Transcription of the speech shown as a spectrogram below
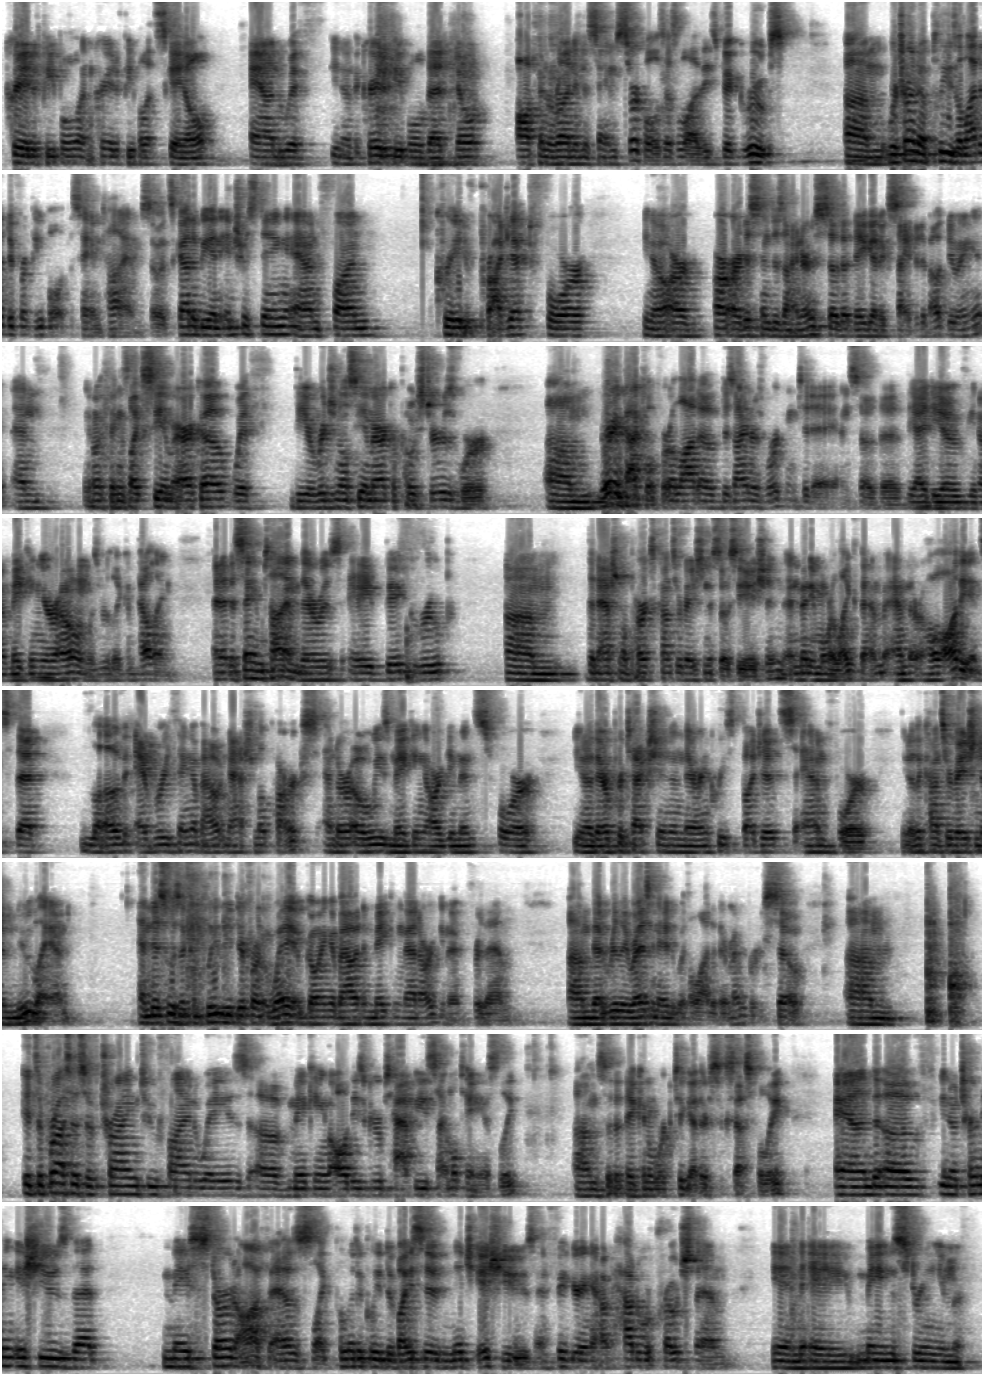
creative people and creative people at scale, and with you know the creative people that don't often run in the same circles as a lot of these big groups. Um, we're trying to please a lot of different people at the same time. So it's got to be an interesting and fun creative project for you know our, our artists and designers so that they get excited about doing it. And you know things like See America with the original See America posters were um, very impactful for a lot of designers working today. And so the the idea of you know making your own was really compelling. And at the same time, there was a big group, um, the National Parks Conservation Association, and many more like them, and their whole audience that love everything about national parks and are always making arguments for you know their protection and their increased budgets and for you know the conservation of new land. And this was a completely different way of going about and making that argument for them um, that really resonated with a lot of their members. So um, it's a process of trying to find ways of making all these groups happy simultaneously um, so that they can work together successfully. And of you know turning issues that may start off as like politically divisive niche issues and figuring out how to approach them in a mainstream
